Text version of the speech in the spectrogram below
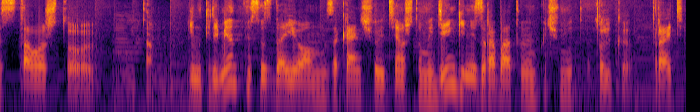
с того, что мы там инкремент не создаем, заканчивая тем, что мы деньги не зарабатываем почему-то, только тратим.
